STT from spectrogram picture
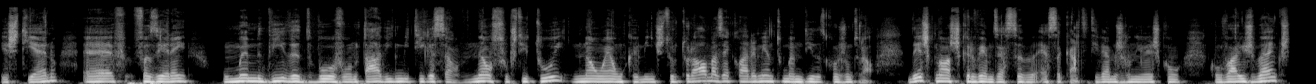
este ano, fazerem uma medida de boa vontade e de mitigação. Não substitui, não é um caminho estrutural, mas é claramente uma medida de conjuntural. Desde que nós escrevemos essa, essa carta, tivemos reuniões com, com vários bancos,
